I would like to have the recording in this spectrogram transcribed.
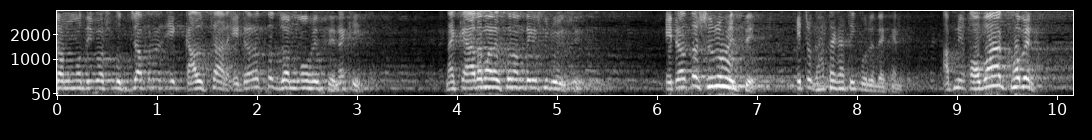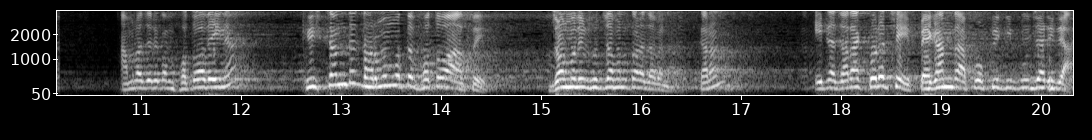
জন্মদিবস উদযাপনের এই কালচার এটারও তো জন্ম হয়েছে নাকি? নাকি আদম আলাইসালাম থেকে শুরু হয়েছে? এটাও তো শুরু হয়েছে। একটু ঘাটাঘাটি করে দেখেন। আপনি অবাক হবেন। আমরা যেরকম ফতোয়া দেই না, খ্রিস্টানদের ধর্ম মধ্যে ফতোয়া আছে। জন্মদিবস উদযাপন করা যাবে না। কারণ এটা যারা করেছে, পেগানরা, প্রকৃতি পূজারীরা,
